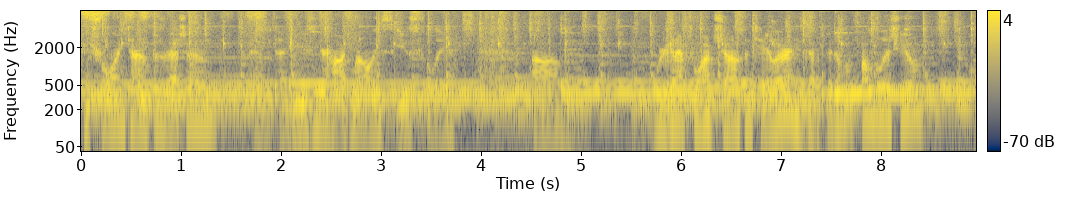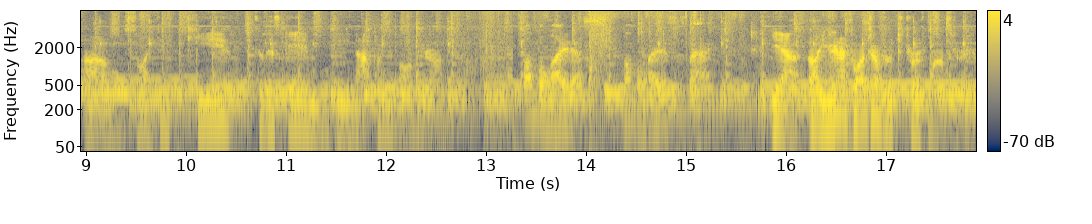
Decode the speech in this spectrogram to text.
controlling time possession and, and using your hog mollies usefully. We're going to have to watch Jonathan Taylor. He's got a bit of a fumble issue. Um, so I think the key to this game will be not putting the ball on the ground. Fumbleitis? Fumbleitis is back? Yeah, uh, you're going to have to watch out for the turf monster.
